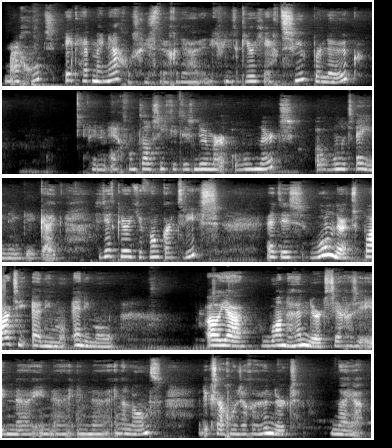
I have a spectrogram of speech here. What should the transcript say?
Maar goed, ik heb mijn nagels gisteren gedaan. En ik vind het kleurtje echt super leuk. Ik vind hem echt fantastisch. Dit is nummer 100. Oh, 101 denk ik. Kijk, dit kleurtje van Cartrice. Het is 100 Party Animal. animal. Oh ja, 100 zeggen ze in, uh, in, uh, in Engeland. Ik zou gewoon zeggen 100. Nou ja.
